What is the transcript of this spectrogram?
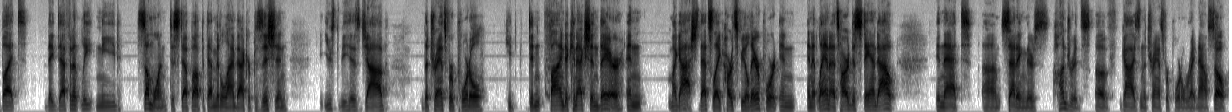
But they definitely need someone to step up at that middle linebacker position. It used to be his job. The transfer portal, he didn't find a connection there. And my gosh, that's like Hartsfield Airport in in Atlanta, it's hard to stand out in that um, setting. There's hundreds of guys in the transfer portal right now. So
